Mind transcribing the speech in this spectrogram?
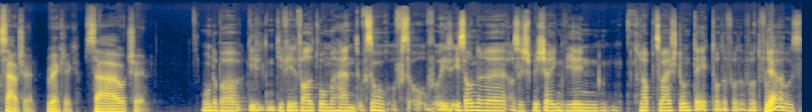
Sau schön. Wirklich. Sau schön. Wunderbar, die, die Vielfalt, die wir haben. Auf so, auf so, in, in so einer, also du bist ja irgendwie in knapp zwei Stunden dort, oder? Von, von, von Ja. aus.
